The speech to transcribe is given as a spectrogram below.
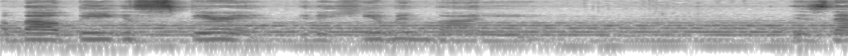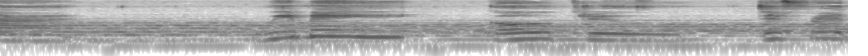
about being a spirit in a human body is that we may go through different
